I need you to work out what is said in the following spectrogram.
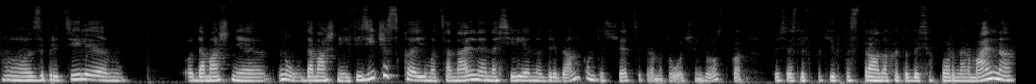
э, запретили домашнее, ну, домашнее физическое, эмоциональное насилие над ребенком. То есть в Швеции прям это очень жестко. То есть если в каких-то странах это до сих пор нормально,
